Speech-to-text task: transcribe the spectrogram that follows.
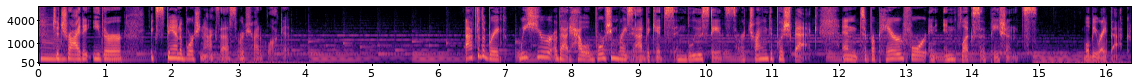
Hmm. to try to either expand abortion access or try to block it. After the break, we hear about how abortion rights advocates in blue states are trying to push back and to prepare for an influx of patients. We'll be right back.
